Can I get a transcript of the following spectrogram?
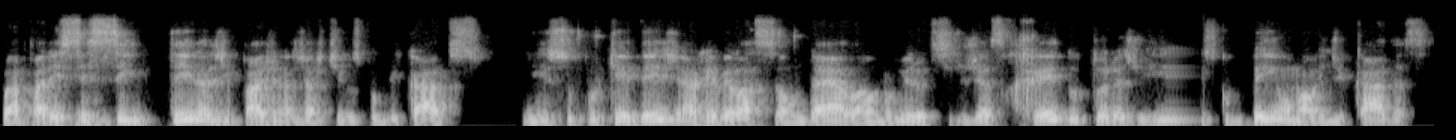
Vai aparecer Sim. centenas de páginas de artigos publicados. Isso porque, desde a revelação dela, o número de cirurgias redutoras de risco, bem ou mal indicadas,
